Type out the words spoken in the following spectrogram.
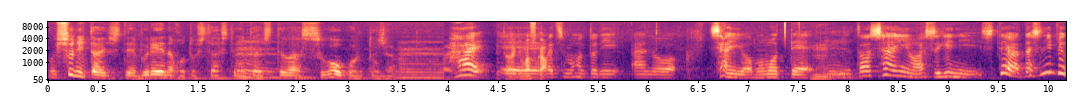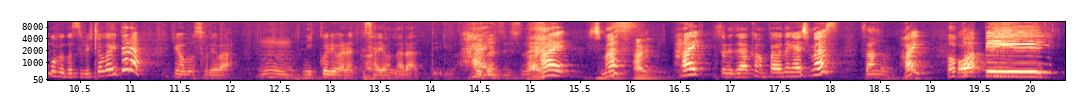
秘書に対して無礼なことした人に対してはすごい怒ると思う。はい、いただけますか？えー私も本当にあの社員を守って、うん。えーと社員を足毛にして私にペコペコする人がいたらいやもうそれはうん。にっこり笑ってさようならっていう、そういう感じですね。はい、します。はい。はい、それでは乾杯お願いします。三、はい、ホホッピー。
